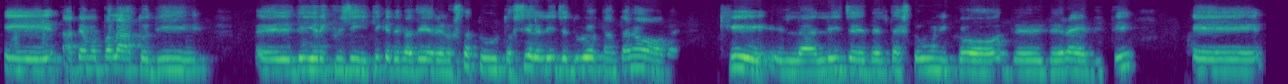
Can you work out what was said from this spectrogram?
E abbiamo parlato di, eh, dei requisiti che deve avere lo statuto, sia la legge 289 che la legge del testo unico dei, dei redditi e,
